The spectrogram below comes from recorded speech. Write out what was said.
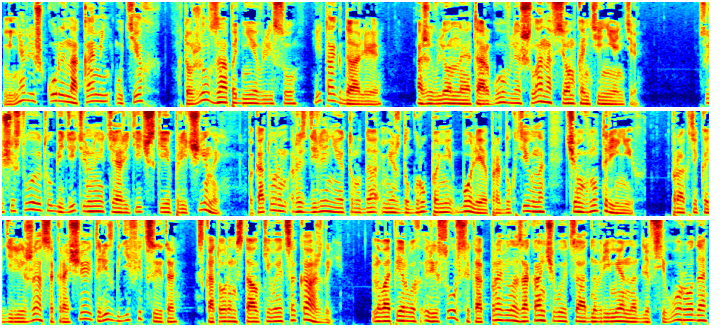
меняли шкуры на камень у тех, кто жил западнее в лесу и так далее – Оживленная торговля шла на всем континенте. Существуют убедительные теоретические причины, по которым разделение труда между группами более продуктивно, чем внутри них. Практика дележа сокращает риск дефицита, с которым сталкивается каждый. Но, во-первых, ресурсы, как правило, заканчиваются одновременно для всего рода,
